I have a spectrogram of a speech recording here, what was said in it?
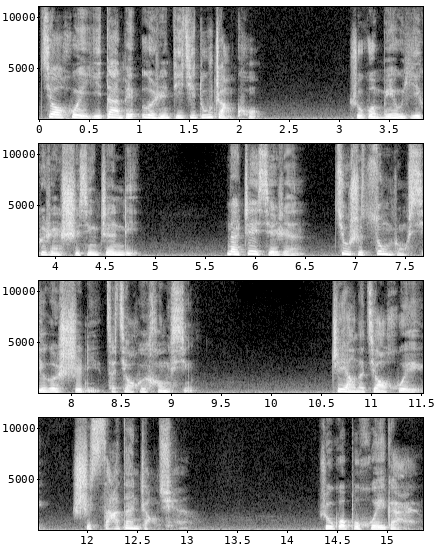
教会一旦被恶人敌基督掌控，如果没有一个人实行真理，那这些人就是纵容邪恶势力在教会横行。这样的教会是撒旦掌权。如果不悔改，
